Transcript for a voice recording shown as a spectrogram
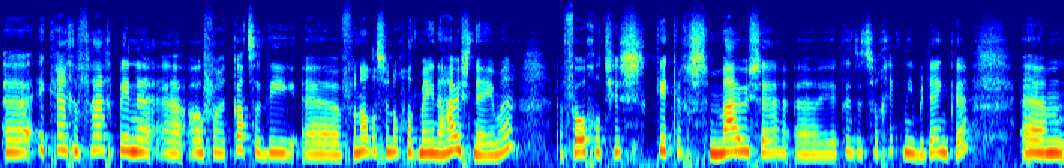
Eh, ik krijg een vraag binnen eh, over katten die eh, van alles en nog wat mee naar huis nemen. Vogeltjes, kikkers, muizen. je kunt het zo gek niet bedenken. Ehm,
